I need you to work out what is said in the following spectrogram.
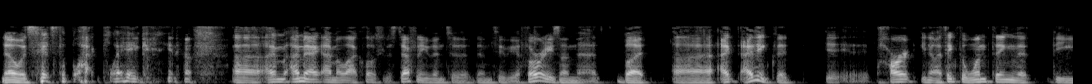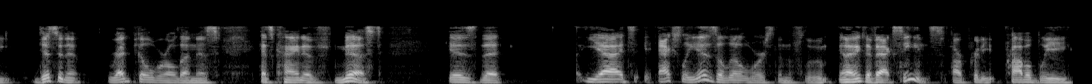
no, it's it's the black plague. you know, uh, I'm I'm I'm a lot closer to Stephanie than to than to the authorities on that. But uh, I I think that uh, part, you know, I think the one thing that the dissident red pill world on this has kind of missed is that yeah, it actually is a little worse than the flu, and I think the vaccines are pretty probably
